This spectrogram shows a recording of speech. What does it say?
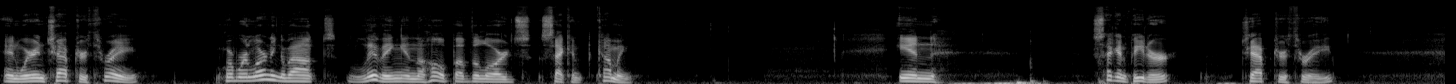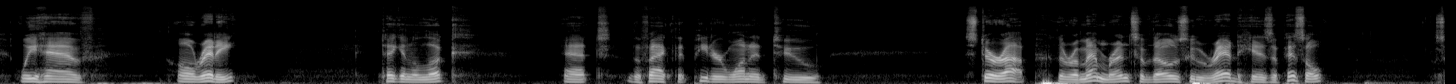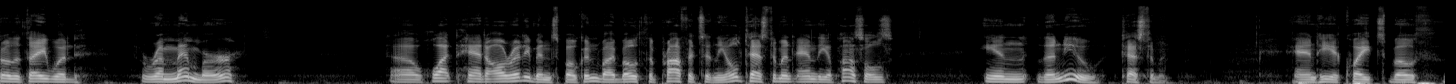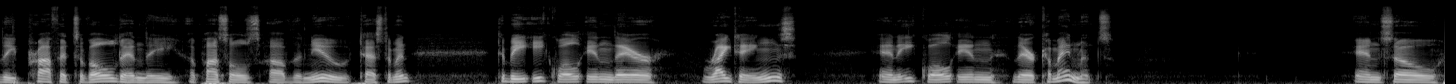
and we're in chapter 3, where we're learning about living in the hope of the Lord's second coming. In 2 Peter chapter 3, we have already taken a look at the fact that Peter wanted to stir up the remembrance of those who read his epistle so that they would remember uh, what had already been spoken by both the prophets in the Old Testament and the apostles in the New Testament. And he equates both the prophets of old and the apostles of the New Testament to be equal in their writings and equal in their commandments. And so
